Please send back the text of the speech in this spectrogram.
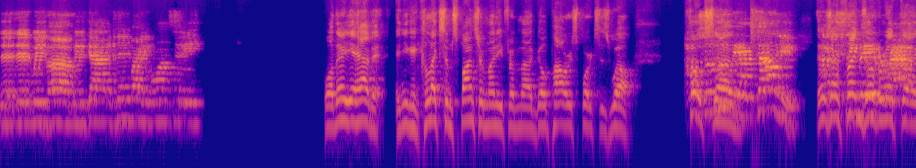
that, that we've uh, we've got. If anybody wants any well, there you have it. And you can collect some sponsor money from uh, Go Power Sports as well. Folks, uh, I'm telling you. There's our friends over at uh,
